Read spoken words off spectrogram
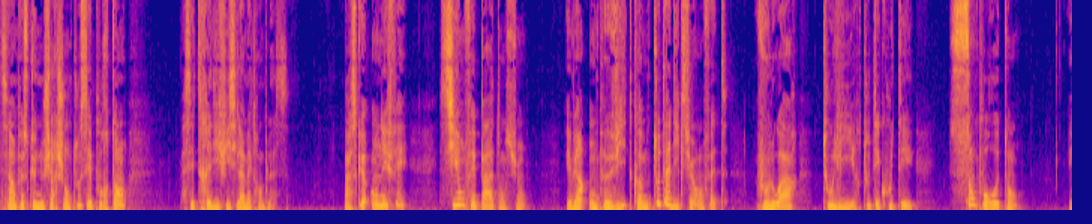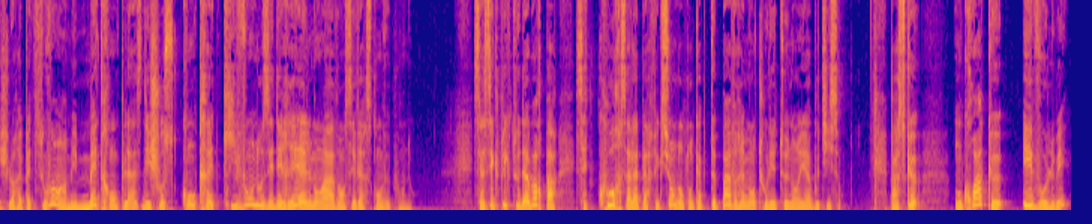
C'est un peu ce que nous cherchons tous et pourtant, bah, c'est très difficile à mettre en place. Parce que, en effet, si on ne fait pas attention, eh bien, on peut vite, comme toute addiction en fait, vouloir tout lire, tout écouter, sans pour autant, et je le répète souvent, hein, mais mettre en place des choses concrètes qui vont nous aider réellement à avancer vers ce qu'on veut pour nous. Ça s'explique tout d'abord par cette course à la perfection dont on capte pas vraiment tous les tenants et aboutissants. Parce que on croit que évoluer,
